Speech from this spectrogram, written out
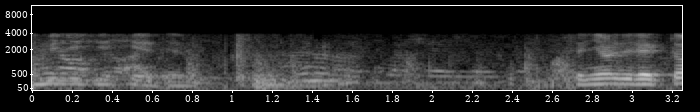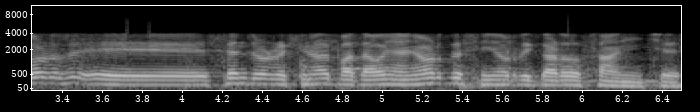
2017. Señor director, eh, Centro Regional Patagonia Norte, señor Ricardo Sánchez,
